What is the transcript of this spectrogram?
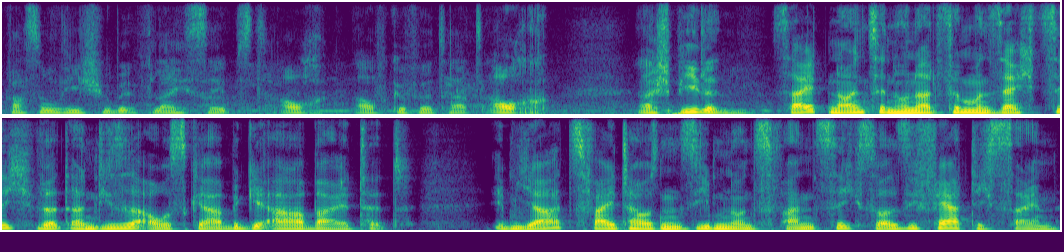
Fassung, die Schubert vielleicht selbst auch aufgeführt hat, auch äh, spielen. Seit 1965 wird an dieser Ausgabe gearbeitet. Im Jahr 2027 soll sie fertig sein,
